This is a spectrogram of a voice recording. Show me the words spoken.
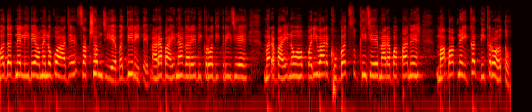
મદદને લીધે અમે લોકો આજે સક્ષમ છીએ બધી રીતે. મારા ભાઈના ઘરે દીકરો દીકરી છે, મારા ભાઈનો પરિવાર ખૂબ જ સુખી છે. મારા પપ્પાને, મા બાપને એક જ દીકરો હતો.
